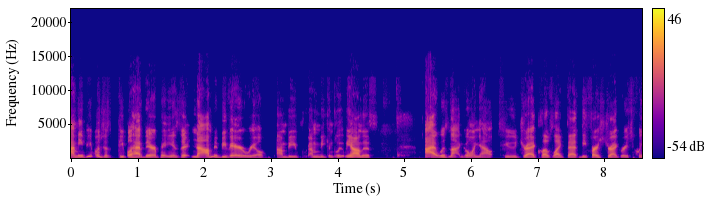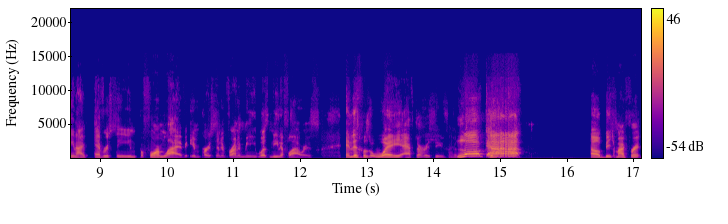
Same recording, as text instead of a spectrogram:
I mean, people just people have their opinions. Now, I'm gonna be very real. I'm be I'm gonna be completely honest. I was not going out to drag clubs like that. The first drag race queen I've ever seen perform live in person in front of me was Nina Flowers, and this was way after her season. Loca. Oh, bitch, my friend,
